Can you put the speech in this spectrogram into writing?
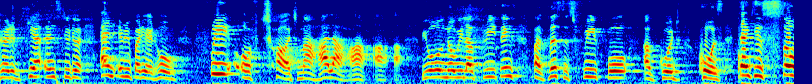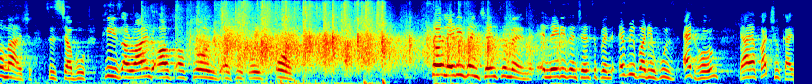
heard it here in studio and everybody at home. Free of charge, mahala, ha, ha, ha. You all know we love free things, but this is free for a good cause. Thank you so much, Sis Chabu. Please, a round of applause as we goes off. So, ladies and gentlemen, ladies and gentlemen, everybody who's at home, yeah, I got you guys.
